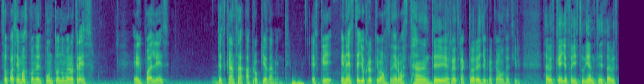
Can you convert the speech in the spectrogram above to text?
So pasemos con el punto número 3, el cual es descansa apropiadamente. Es que en este yo creo que vamos a tener bastantes retractores. Yo creo que vamos a decir, ¿sabes qué? Yo soy estudiante, ¿sabes?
